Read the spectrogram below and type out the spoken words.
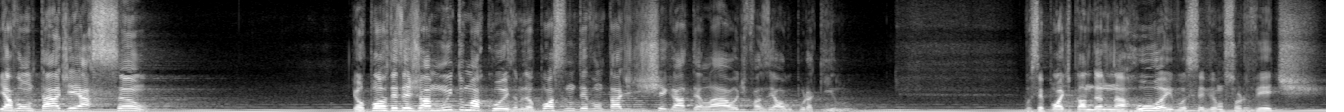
e a vontade é a ação. Eu posso desejar muito uma coisa, mas eu posso não ter vontade de chegar até lá ou de fazer algo por aquilo. Você pode estar andando na rua e você vê um sorvete.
